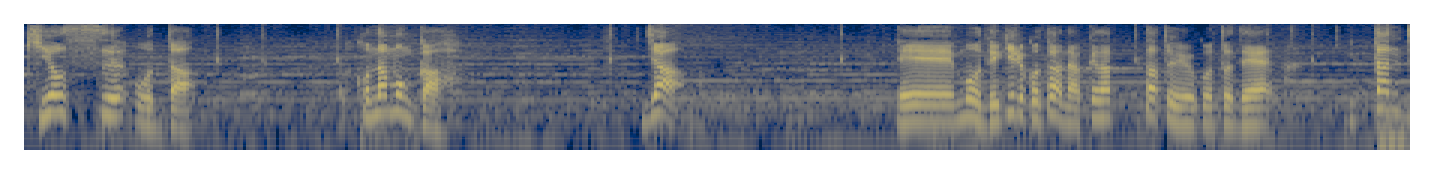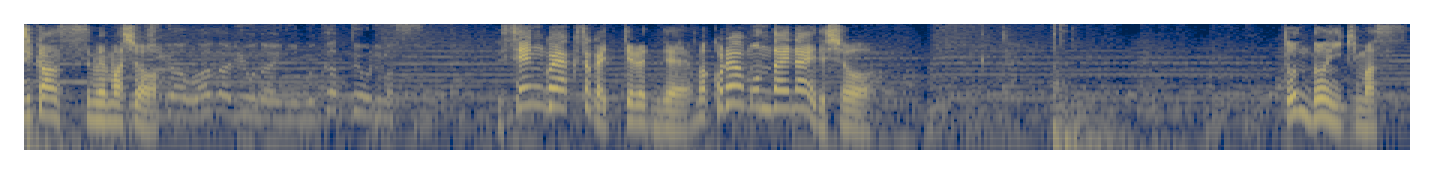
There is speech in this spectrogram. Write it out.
清須小田。こんなもんか。じゃあ、えー、もうできることはなくなったということで、一旦時間進めましょう。敵が我が領内に向かっております1500とか言ってるんで、まあ、これは問題ないでしょう。どんどん行きます。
